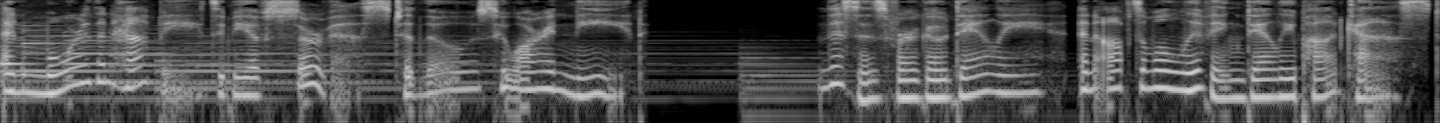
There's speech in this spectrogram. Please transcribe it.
and more than happy to be of service to those who are in need. This is Virgo Daily, an optimal living daily podcast.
